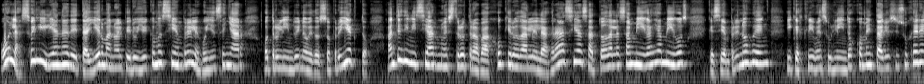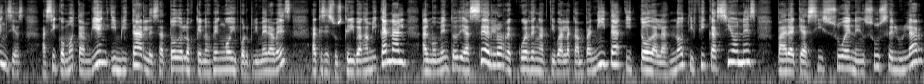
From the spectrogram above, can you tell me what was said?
Hola, soy Liliana de Taller Manual Perú y como siempre les voy a enseñar otro lindo y novedoso proyecto. Antes de iniciar nuestro trabajo quiero darle las gracias a todas las amigas y amigos que siempre nos ven y que escriben sus lindos comentarios y sugerencias, así como también invitarles a todos los que nos ven hoy por primera vez a que se suscriban a mi canal. Al momento de hacerlo recuerden activar la campanita y todas las notificaciones para que así suene en su celular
